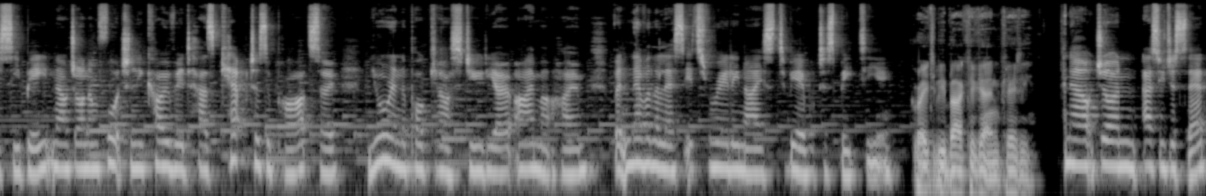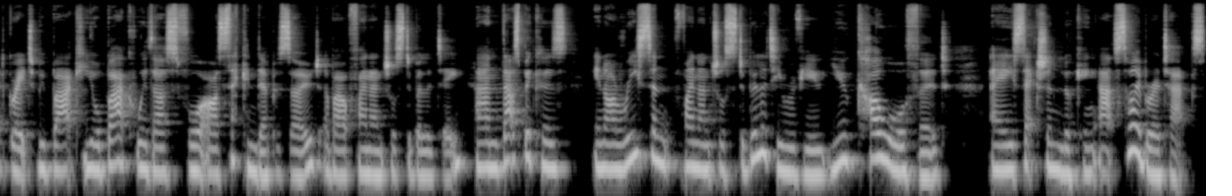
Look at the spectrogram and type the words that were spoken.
ECB. Now, John, unfortunately, COVID has kept us apart, so you're in the podcast studio, I'm at home, but nevertheless, it's really nice to be able to speak to you. Great to be back again, Katie. Now, John, as you just said, great to be back. You're back with us for our second episode about financial stability, and that's because in our recent financial stability review, you co authored a section looking at cyber attacks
